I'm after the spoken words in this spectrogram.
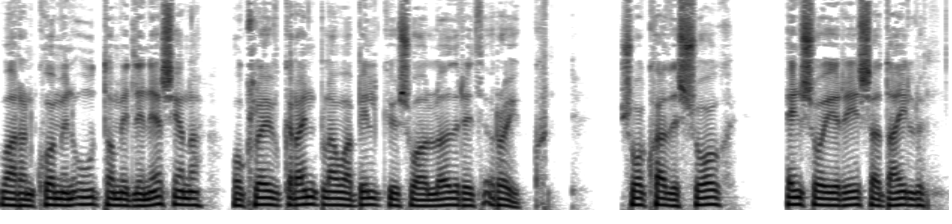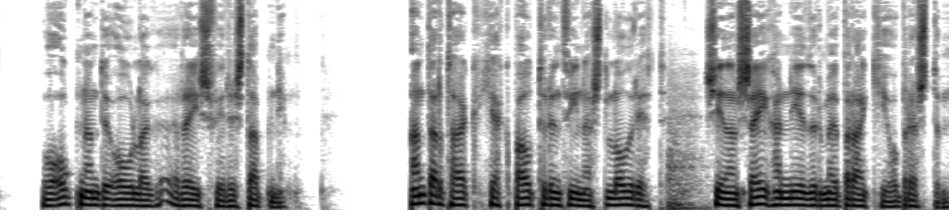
var hann komin út á milli nesjana og klauf grænbláa bylgu svo á löðrið rauk. Svo hvaði sóg eins og í rísa dælu og ógnandi ólag reys fyrir stafni. Andartak hjekk báturinn þínast loðrétt, síðan seg hann niður með braki og brestum.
